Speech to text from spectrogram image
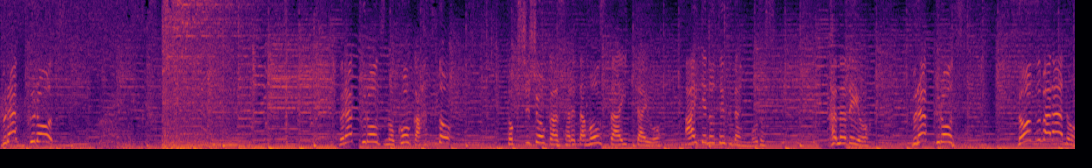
ブラックローズ。ブラックローズの効果発動。特殊召喚されたモンスター1体を相手の手札に戻す。奏でよ。ブラックローズ。ローズバラード。バ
